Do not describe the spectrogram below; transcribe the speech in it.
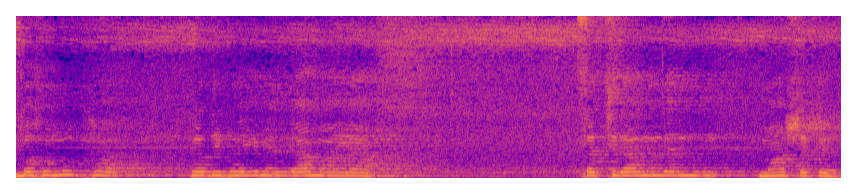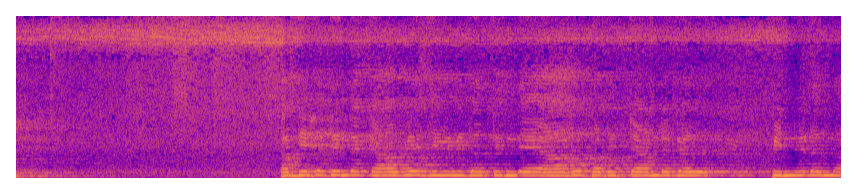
ബഹുമുഖ പ്രതിഭയുമെല്ലാമായ സച്ചിദാനന്ദൻ മാഷക്ക് അദ്ദേഹത്തിന്റെ കാവ്യജീവിതത്തിന്റെ ആറു പതിറ്റാണ്ടുകൾ പിന്നിടുന്ന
